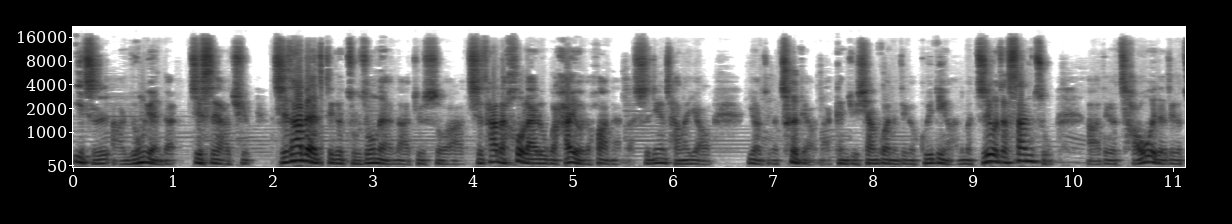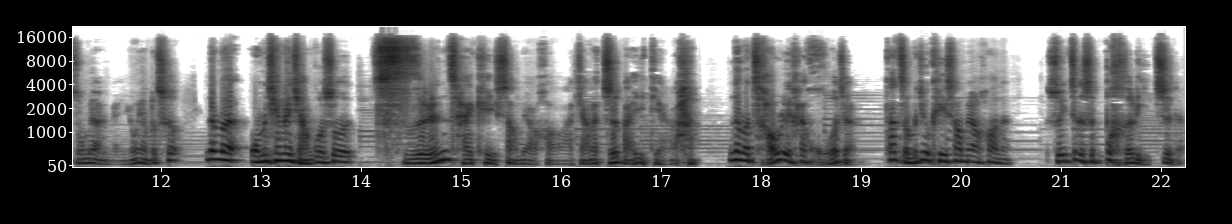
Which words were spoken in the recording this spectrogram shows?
一直啊永远的祭祀下去。其他的这个祖宗呢，那就是说啊，其他的后来如果还有的话呢，时间长了要要这个撤掉。那根据相关的这个规定啊，那么只有这三祖啊，这个曹魏的这个宗庙里面永远不撤。那么我们前面讲过说，死人才可以上庙号啊，讲的直白一点啊。那么曹睿还活着，他怎么就可以上庙号呢？所以这个是不合理智的。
